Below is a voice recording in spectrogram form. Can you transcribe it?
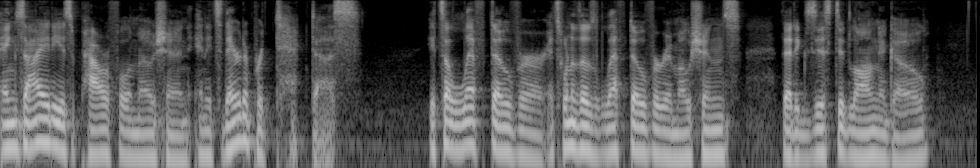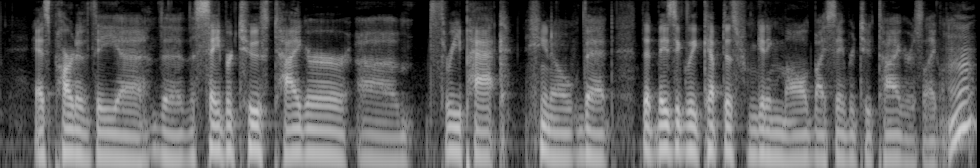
anxiety is a powerful emotion and it's there to protect us. It's a leftover, it's one of those leftover emotions that existed long ago as part of the uh, the the saber tooth tiger um, three pack, you know that that basically kept us from getting mauled by saber tooth tigers. Like, mm,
